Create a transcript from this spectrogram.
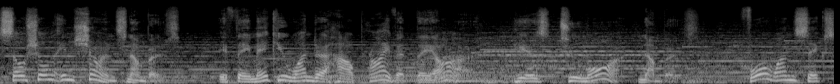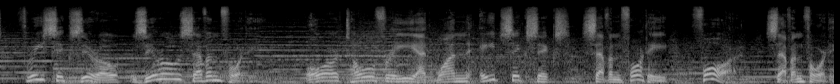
social insurance numbers. If they make you wonder how private they are, here's two more numbers 416 360 0740 or toll free at 1 866 740 4740.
